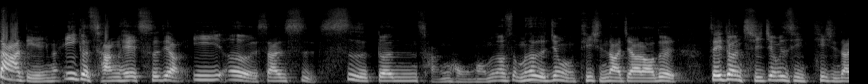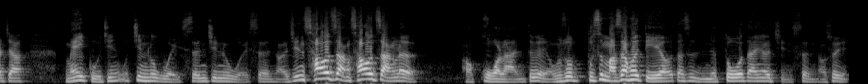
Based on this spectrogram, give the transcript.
大跌，你看一个长黑吃掉一二三四四根长红哈。我们当时我们当时就提醒大家了，对这一段期间我是提提醒大家，美股已经进入尾声，进入尾声啊，已经超涨超涨了。好，果然对不对？我们说不是马上会跌哦，但是你的多单要谨慎啊，所以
